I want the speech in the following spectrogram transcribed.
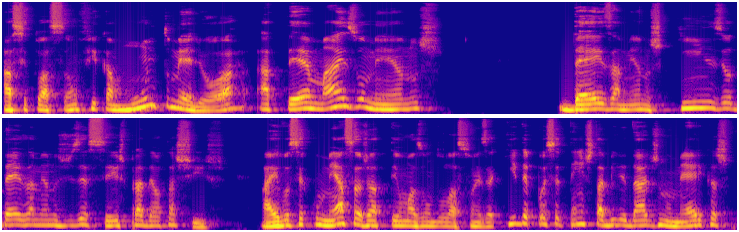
a situação fica muito melhor até mais ou menos 10 a menos 15 ou 10 a menos 16 para ΔX. Aí você começa a já ter umas ondulações aqui, depois você tem instabilidades numéricas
